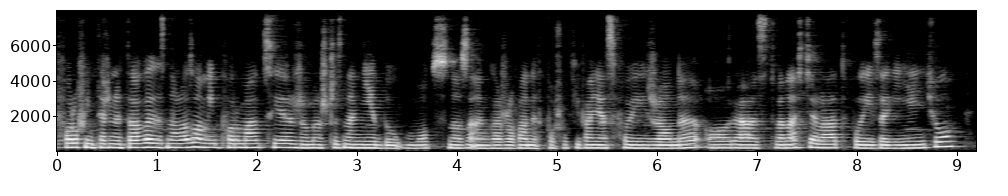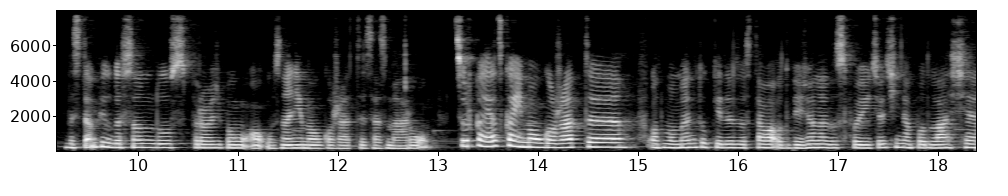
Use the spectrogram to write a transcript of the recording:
forów internetowych znalazłam informację, że mężczyzna nie był mocno zaangażowany w poszukiwania swojej żony oraz 12 lat po jej zaginięciu wystąpił do sądu z prośbą o uznanie Małgorzaty za zmarłą. Córka Jacka i Małgorzaty od momentu, kiedy została odwieziona do swojej cioci na Podlasie,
